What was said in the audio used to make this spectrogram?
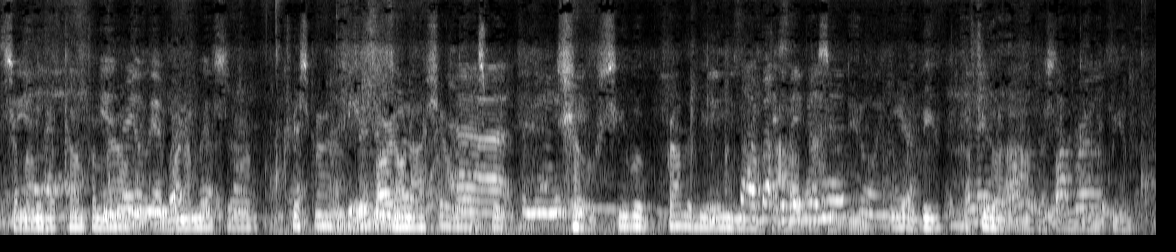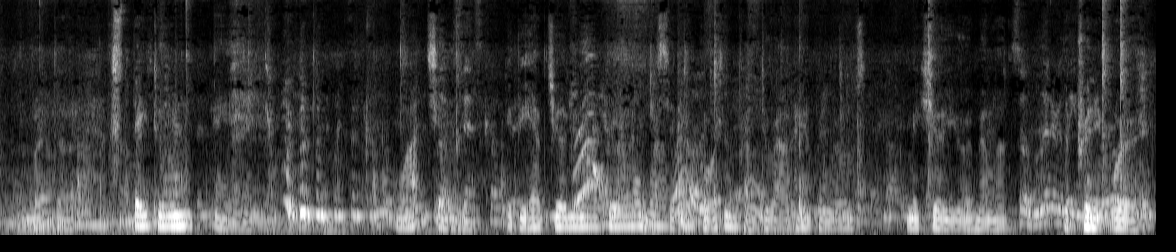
some of them have come from in Maryland. and November. One of them is uh, Chris Brown. She was on our show last week. So she will probably be leading the authors and then there'll be a few other authors that will come up in. But uh, stay tuned and watch. And if you have children out there in the city of Portland from throughout Hampton Roads, make sure you remember So the printed word of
